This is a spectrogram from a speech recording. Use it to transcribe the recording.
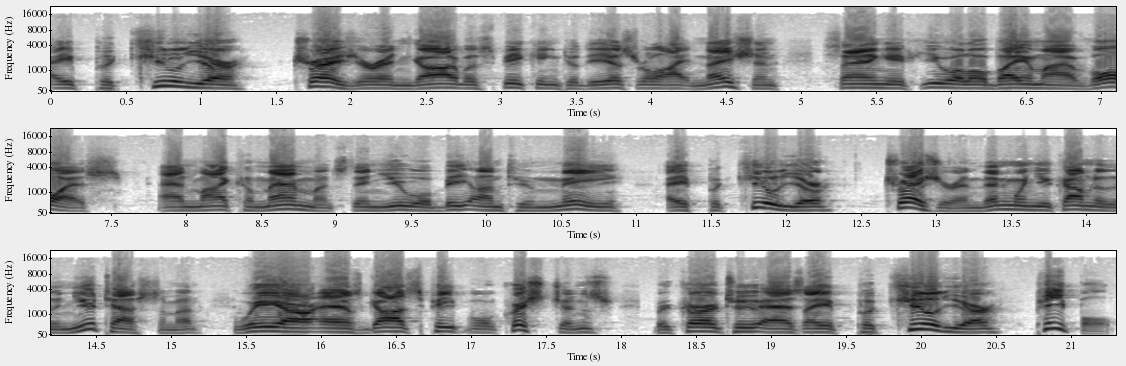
a peculiar treasure, and God was speaking to the Israelite nation, saying, If you will obey my voice and my commandments, then you will be unto me a peculiar treasure. And then when you come to the New Testament, we are, as God's people, Christians, referred to as a peculiar people.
